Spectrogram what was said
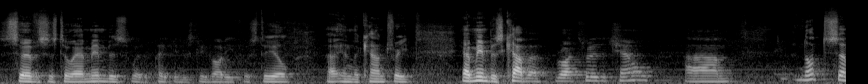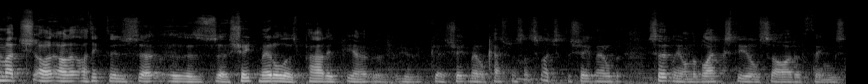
services to our members. We're the peak industry body for steel in the country. Our members cover right through the channel. Um, not so much. I, I think there's, uh, there's uh, sheet metal as part of you know sheet metal customers. Not so much the sheet metal, but certainly on the black steel side of things,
